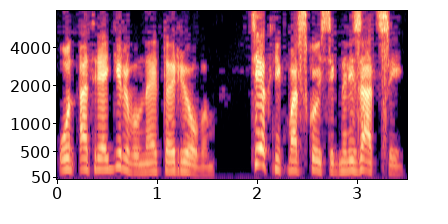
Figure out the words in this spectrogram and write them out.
Он отреагировал на это ревом. «Техник морской сигнализации!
